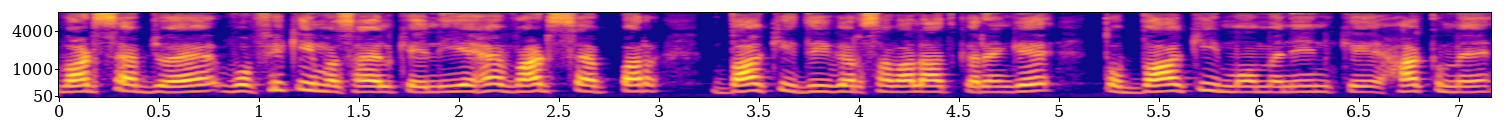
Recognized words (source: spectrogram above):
व्हाट्सएप जो है, वो फ़िकी मसाइल के लिए है। व्हाट्सएप पर बाकी दीगर सवाल करेंगे तो बाकी मोमिन के हक़ में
